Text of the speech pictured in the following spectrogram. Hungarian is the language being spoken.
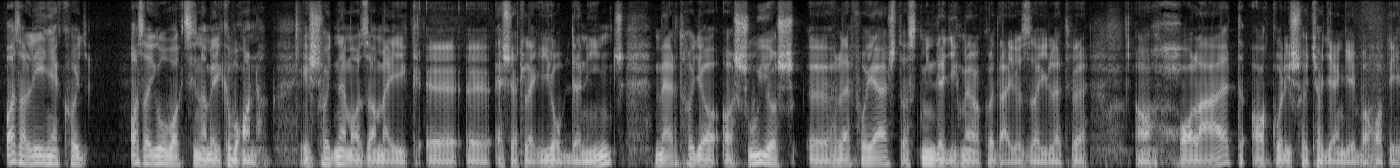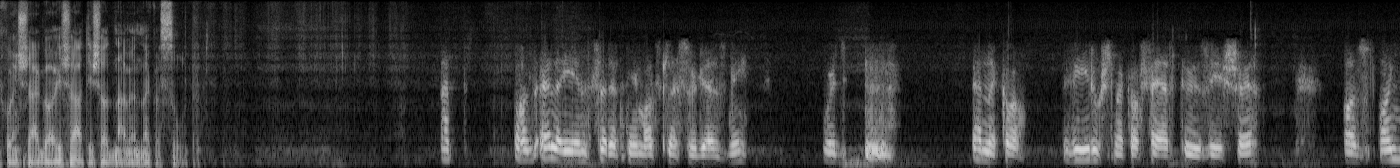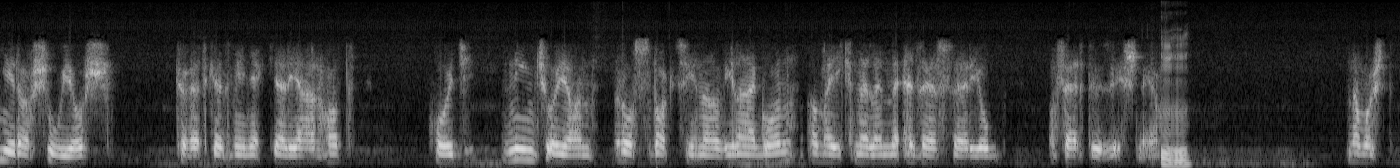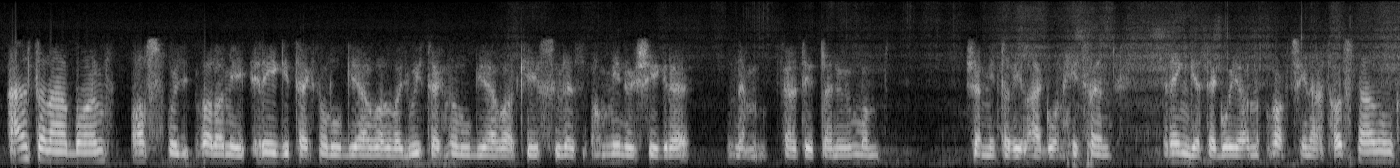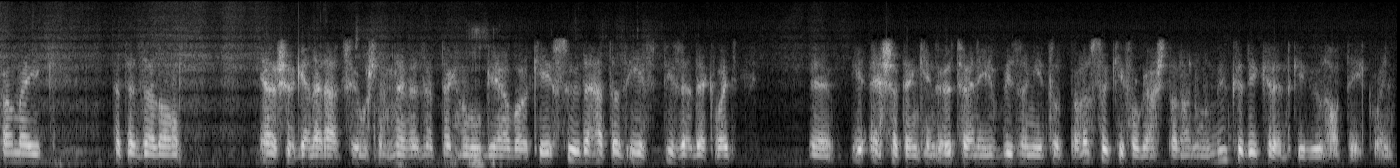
Az a lényeg, hogy az a jó vakcina, amelyik van, és hogy nem az, amelyik ö, ö, esetleg jobb, de nincs, mert hogy a, a súlyos ö, lefolyást azt mindegyik megakadályozza, illetve a halált, akkor is, hogyha gyengébb a hatékonysága, és át is adnám önnek a szót. Hát az elején szeretném azt leszögezni, hogy ennek a vírusnak a fertőzése az annyira súlyos következményekkel járhat, hogy nincs olyan rossz vakcina a világon, amelyik ne lenne ezerszer jobb a fertőzésnél. Uh-huh. Na most általában az, hogy valami régi technológiával vagy új technológiával készül, ez a minőségre nem feltétlenül mond semmit a világon, hiszen rengeteg olyan vakcinát használunk, amelyik hát ezzel a első generációsnak nevezett technológiával készül, de hát az évtizedek vagy esetenként 50 év bizonyította azt, hogy kifogástalanul működik, rendkívül hatékony.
